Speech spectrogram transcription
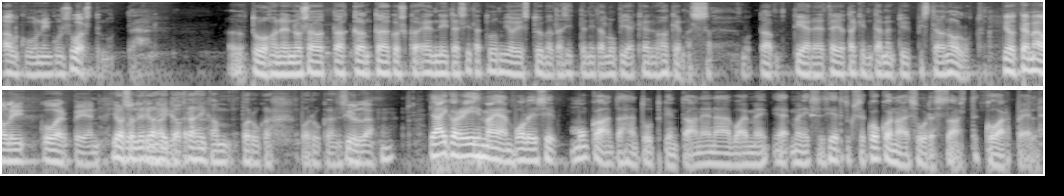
alkuun niin kuin suostunut tähän. Tuohon en osaa ottaa kantaa, koska en niitä sitä tuomioistuimelta sitten niitä lupia käynyt hakemassa, mutta tiedän, että jotakin tämän tyyppistä on ollut. Joo, tämä oli KRPn Joo, se oli Rahika, Rahikan porukan. porukan Kyllä. Jäikö Riihmäjän poliisi mukaan tähän tutkintaan enää vai menikö se siirtyykö kokonaisuudessaan sitten KRPlle?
